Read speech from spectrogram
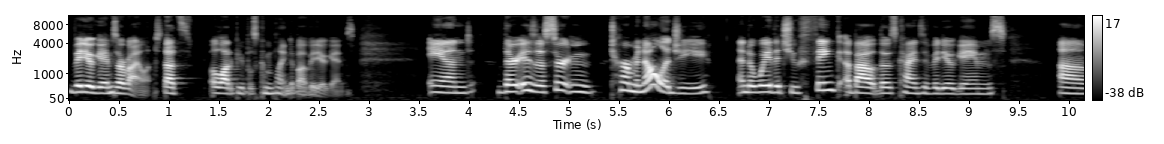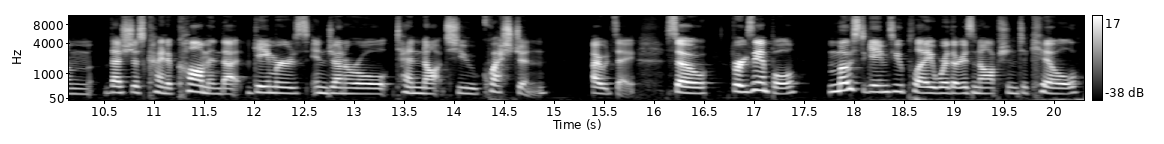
Video games are violent. That's a lot of people's complaint about video games. And there is a certain terminology and a way that you think about those kinds of video games um, that's just kind of common that gamers in general tend not to question, I would say. So, for example, most games you play where there is an option to kill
